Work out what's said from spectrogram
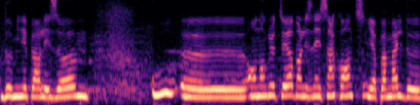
dominé par les hommes. Ou euh, en Angleterre, dans les années 50, il y a pas mal, de,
